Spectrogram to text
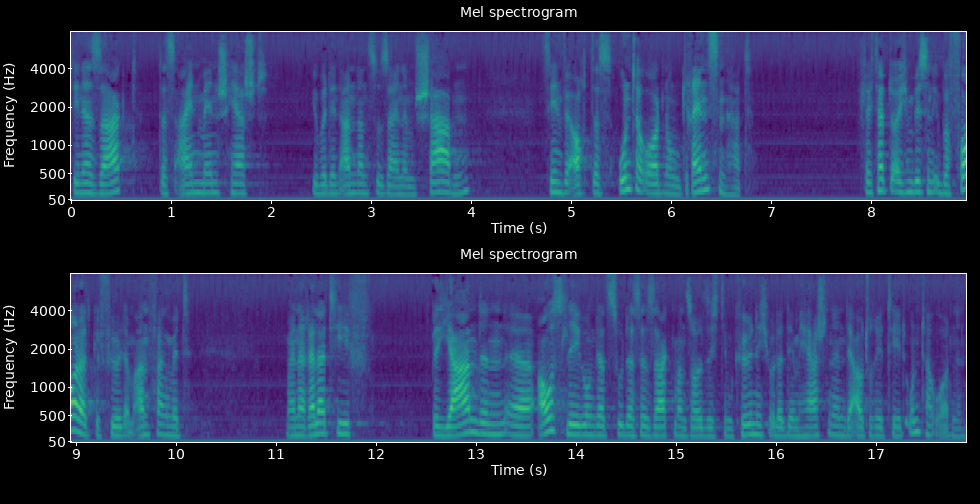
den er sagt, dass ein Mensch herrscht über den anderen zu seinem Schaden, sehen wir auch, dass Unterordnung Grenzen hat. Vielleicht habt ihr euch ein bisschen überfordert gefühlt am Anfang mit meiner relativ bejahenden äh, Auslegung dazu, dass er sagt, man soll sich dem König oder dem Herrschenden der Autorität unterordnen.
